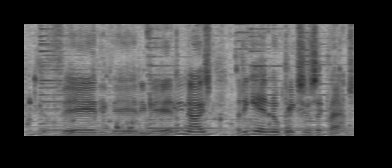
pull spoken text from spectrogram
They're very, very, very nice. But again, no pictures of clams.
